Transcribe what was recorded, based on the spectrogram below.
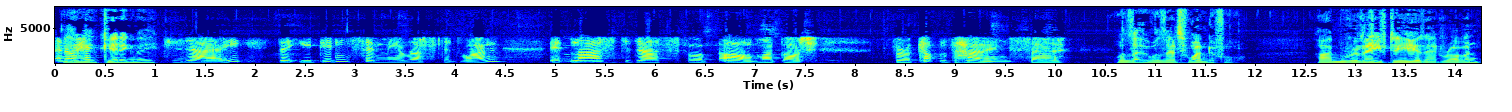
And Are I you kidding me? today that you didn't send me a rusted one. It lasted us for, oh my gosh, for a couple of homes. So, Well, th- well, that's wonderful. I'm relieved to hear that, Robin,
